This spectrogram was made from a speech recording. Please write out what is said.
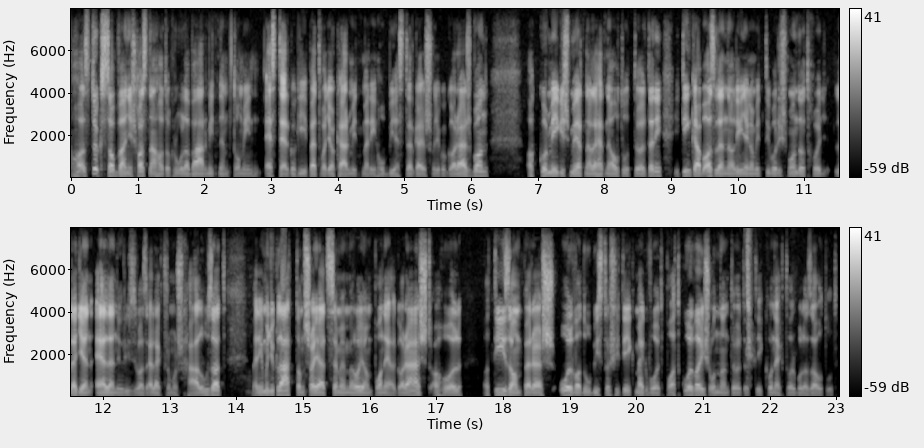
ha az tök szabvány, és használhatok róla bármit, nem tudom én, Eszterga gépet, vagy akármit, mert én hobbi esztergályos vagyok a garázsban, akkor mégis miért ne lehetne autót tölteni. Itt inkább az lenne a lényeg, amit Tibor is mondott, hogy legyen ellenőrizve az elektromos hálózat, mert én mondjuk láttam saját szememmel olyan panelgarást, ahol a 10 amperes olvadó biztosíték meg volt patkolva, és onnan töltötték konnektorból az autót.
